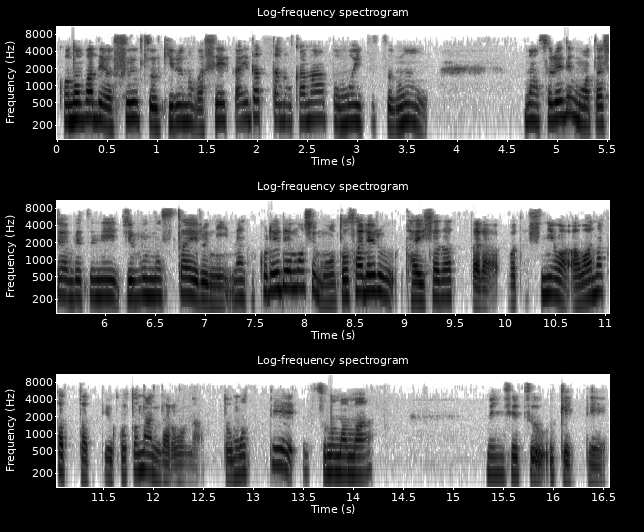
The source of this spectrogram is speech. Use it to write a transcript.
この場ではスーツを着るのが正解だったのかなと思いつつも、まあそれでも私は別に自分のスタイルに、なんかこれでもしも落とされる会社だったら私には合わなかったっていうことなんだろうなと思って、そのまま面接を受けて、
